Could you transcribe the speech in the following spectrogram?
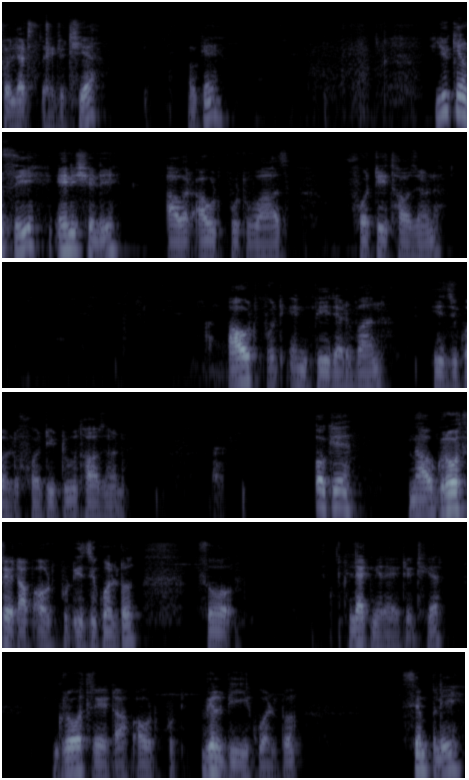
So let's write it here okay? You can see initially our output was 40000 output in period 1 is equal to 42000 okay now growth rate of output is equal to so let me write it here. Growth rate of output will be equal to simply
